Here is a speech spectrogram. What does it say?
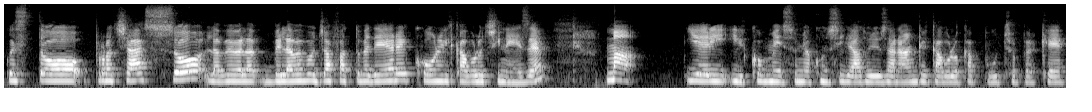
Questo processo ve l'avevo già fatto vedere con il cavolo cinese ma ieri il commesso mi ha consigliato di usare anche il cavolo cappuccio perché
